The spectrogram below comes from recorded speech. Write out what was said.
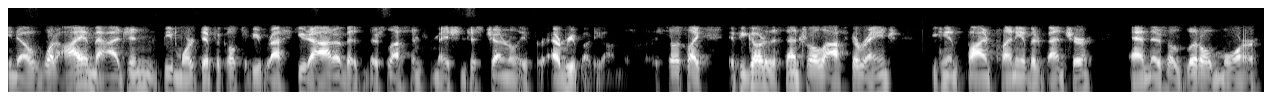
you know, what I imagine be more difficult to be rescued out of is there's less information just generally for everybody on this. So it's like if you go to the central Alaska range, you can find plenty of adventure and there's a little more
